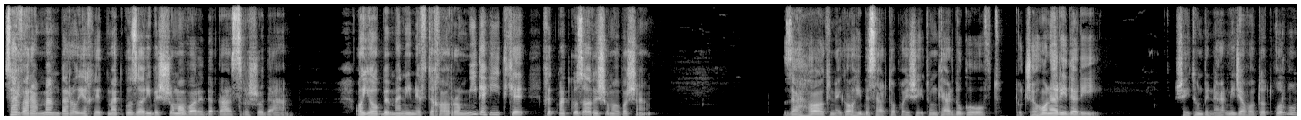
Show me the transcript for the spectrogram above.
سرورم من برای خدمتگذاری به شما وارد قصر شدم. آیا به من این افتخار را می دهید که خدمتگزار شما باشم؟ زحاک نگاهی به سرتاپای شیطون کرد و گفت تو چه هنری داری؟ شیطون به نرمی جواب داد قربون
